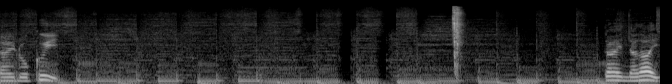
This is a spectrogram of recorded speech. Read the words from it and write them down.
第6位。第7位。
